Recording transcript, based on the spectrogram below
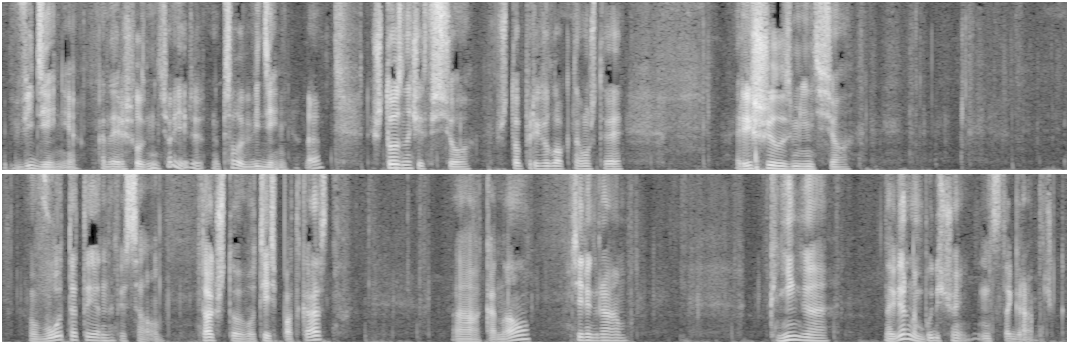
введение. Когда я решил изменить все, я написал введение. Да? Что значит все? Что привело к тому, что я решил изменить все? Вот это я написал. Так что вот есть подкаст, а, канал, Телеграм, книга, наверное, будет еще Инстаграмчик.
